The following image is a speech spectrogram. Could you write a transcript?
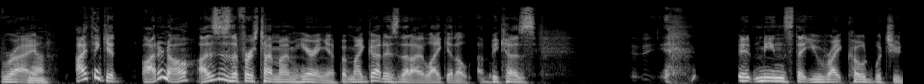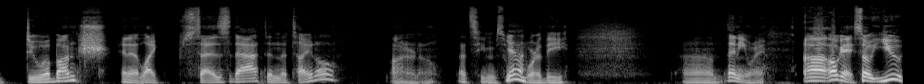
right. Yeah. I think it. I don't know. Uh, This is the first time I'm hearing it, but my gut is that I like it because it means that you write code which you do a bunch, and it like says that in the title. I don't know. That seems Yeah. worthy. Um, anyway, uh, okay. So you,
